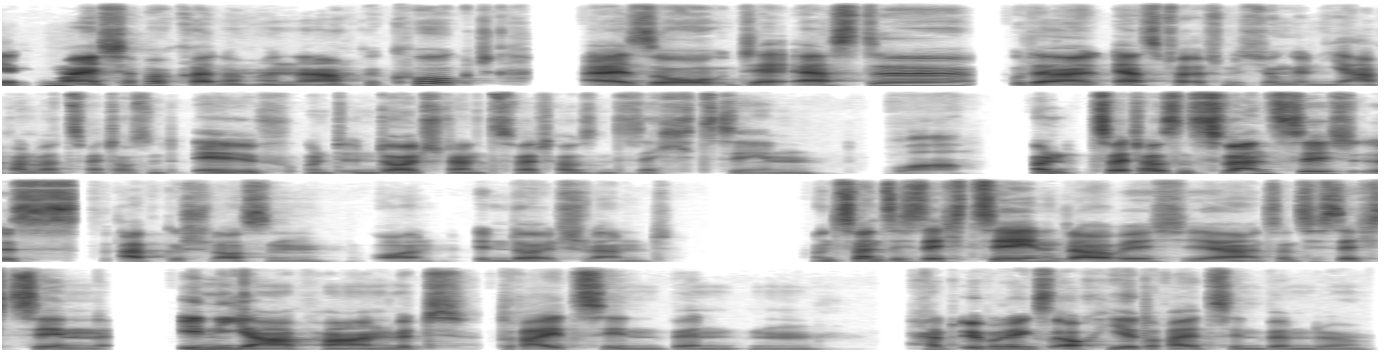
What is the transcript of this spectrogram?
Ja, guck mal, ich habe auch grad noch mal nachgeguckt. Also, der erste oder Erstveröffentlichung in Japan war 2011 und in Deutschland 2016. Boah. Und 2020 ist abgeschlossen worden in Deutschland. Und 2016, glaube ich ja, 2016 in Japan mit 13 Bänden. Hat übrigens auch hier 13 Bände.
